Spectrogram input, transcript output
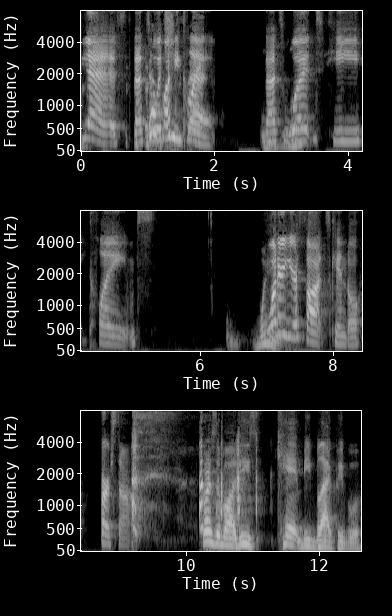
Yes, that's, That's what, what she he said. claims. That's what he claims. Wait. What are your thoughts, Kendall? First off, First of all, these can't be black people.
